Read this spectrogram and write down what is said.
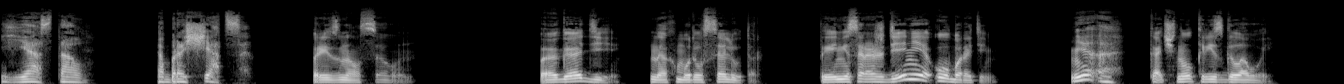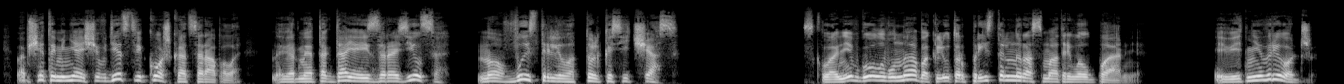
«Я стал обращаться», — признался он. «Погоди», — нахмурился Лютер. «Ты не с рождения оборотень?» «Не-а», — качнул Крис головой. «Вообще-то меня еще в детстве кошка оцарапала. Наверное, тогда я и заразился, но выстрелила только сейчас». Склонив голову на бок, Лютер пристально рассматривал парня. И ведь не врет же.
